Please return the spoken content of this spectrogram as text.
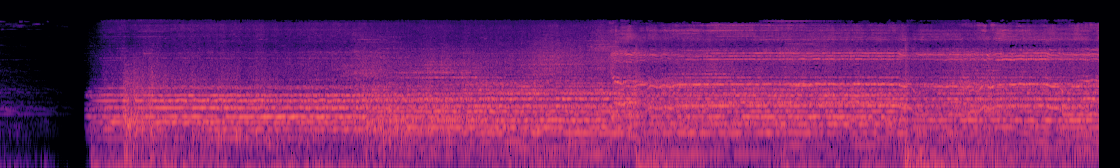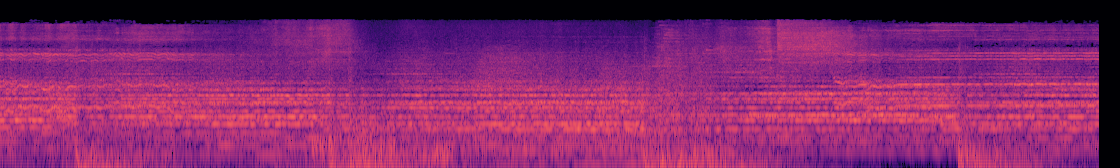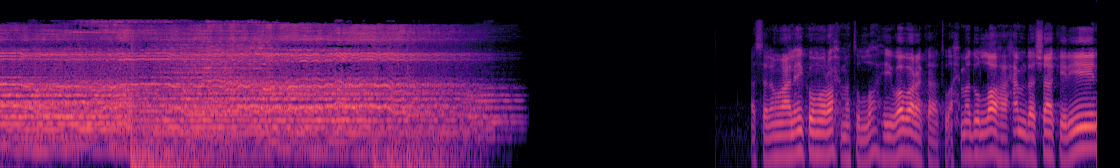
السلام عليكم ورحمة الله وبركاته أحمد الله حمد الشاكرين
